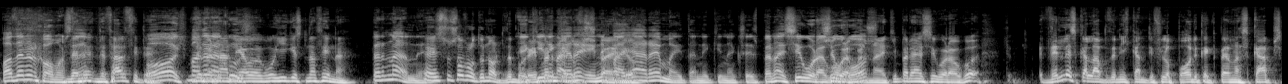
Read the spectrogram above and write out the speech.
Μα δεν ερχόμαστε. Δεν, δεν θα έρθετε. Όχι, μα δεν δεν περνάνε οι ακούς. αγωγοί και στην Αθήνα. Περνάνε. Ε, στο Σταυρό του Νότου. Δεν μπορεί Εκεί είναι, περνάει και το ρε- φυσικό είναι αέριο. παλιά ρέμα ήταν εκεί να ξέρεις. Περνάει σίγουρα Σίγουρα αγωγός. περνάει εκεί, περνάει σίγουρα αγωγός. Δεν λες καλά που δεν έχει κάνει τυφλοπόδικα εκεί πέρα να σκάψει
